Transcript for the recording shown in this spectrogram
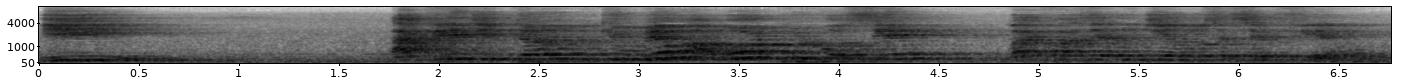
E acreditando que o meu amor por você vai fazer um dia você ser fiel.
